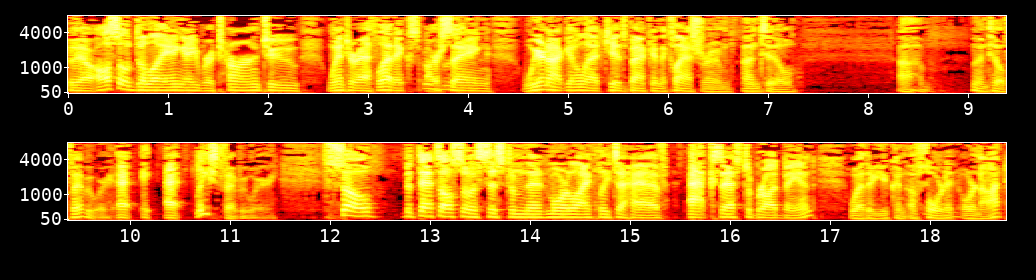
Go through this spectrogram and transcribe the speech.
who are also delaying a return to winter athletics, are saying we're not going to let kids back in the classroom until um, until February, at at least February. So, but that's also a system that's more likely to have access to broadband, whether you can afford it or not.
